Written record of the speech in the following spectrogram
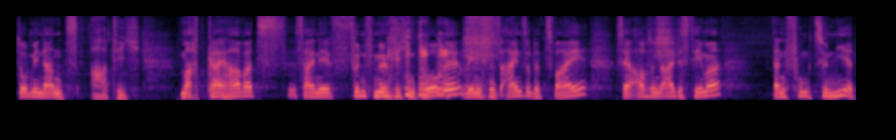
dominanzartig. Macht Kai Havertz seine fünf möglichen Tore, wenigstens eins oder zwei, ist ja auch so ein altes Thema, dann funktioniert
